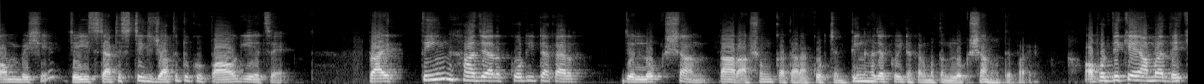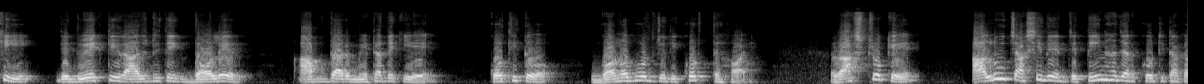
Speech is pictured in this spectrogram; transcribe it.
কম বেশি, যেই স্ট্যাটিস্টিক্স যতটুকু পাওয়া গিয়েছে, প্রায় তিন হাজার কোটি টাকার যে লোকসান তার আশঙ্কা তারা করছেন। তিন হাজার কোটি টাকার মতন লোকসান হতে পারে। অপরদিকে আমরা দেখি যে দু একটি রাজনৈতিক দলের আবদার মেটাতে গিয়ে কথিত গণভোট যদি করতে হয়, রাষ্ট্রকে আলু চাষিদের যে তিন হাজার কোটি টাকা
